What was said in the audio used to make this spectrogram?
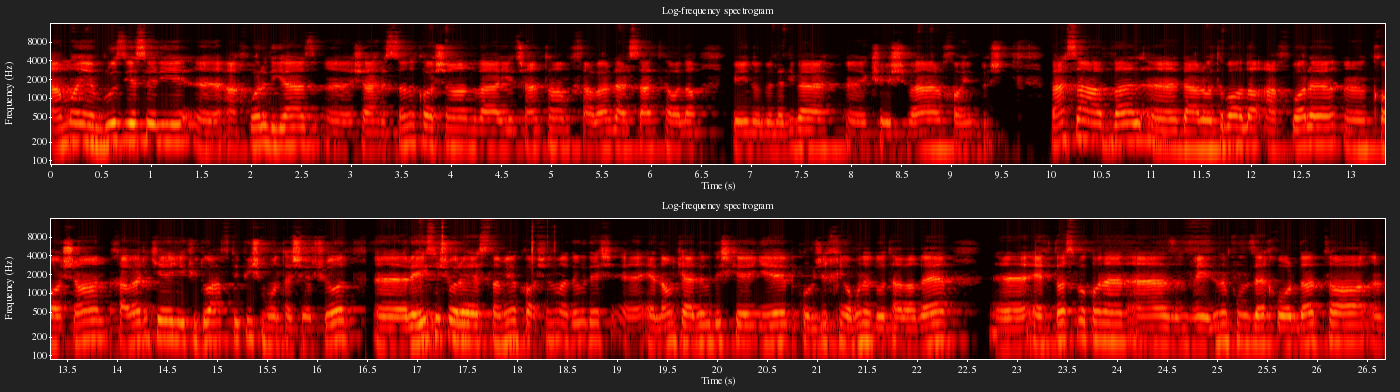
اما امروز یه سری اخبار دیگه از شهرستان کاشان و یه چند تا هم خبر در سطح حالا بین المللی و کشور خواهیم داشت. بحث اول در رابطه با حالا اخبار کاشان خبری که یکی دو هفته پیش منتشر شد رئیس شورای اسلامی کاشان اومده بودش اعلام کرده بودش که یه پروژه خیابون دو طبقه احداث بکنن از میدان 15 خرداد تا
